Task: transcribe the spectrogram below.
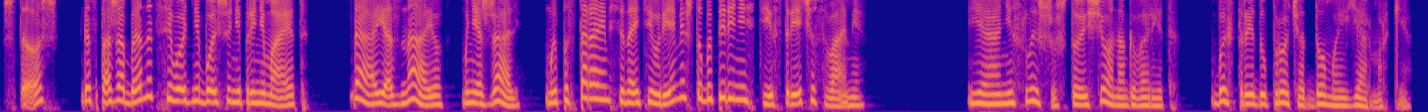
«Что ж, госпожа Беннет сегодня больше не принимает. Да, я знаю, мне жаль. Мы постараемся найти время, чтобы перенести встречу с вами». Я не слышу, что еще она говорит. Быстро иду прочь от дома и ярмарки.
